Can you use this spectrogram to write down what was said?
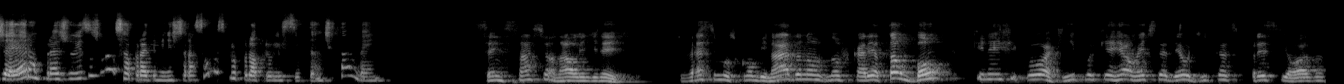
geram prejuízos não só para a administração, mas para o próprio licitante também. Sensacional, Lindineide. Se tivéssemos combinado, não, não ficaria tão bom que nem ficou aqui, porque realmente você deu dicas preciosas,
